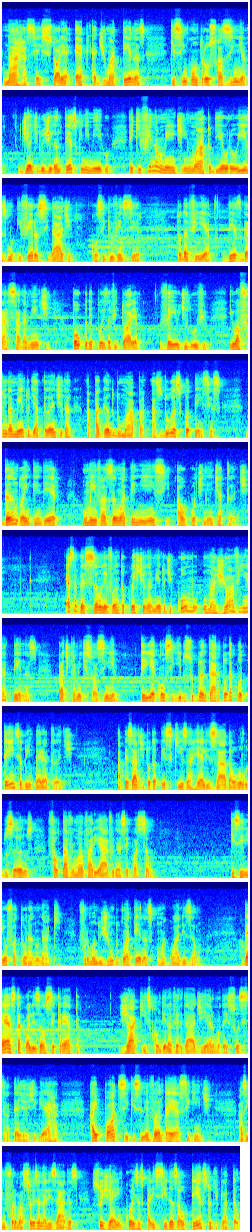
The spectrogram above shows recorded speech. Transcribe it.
Narra-se a história épica de uma Atenas que se encontrou sozinha diante do gigantesco inimigo e que finalmente, em um ato de heroísmo e ferocidade, conseguiu vencer. Todavia, desgraçadamente, pouco depois da vitória, veio o dilúvio e o afundamento de Atlântida, apagando do mapa as duas potências, dando a entender uma invasão ateniense ao continente Atlante. Essa versão levanta o questionamento de como uma jovem Atenas, praticamente sozinha, teria conseguido suplantar toda a potência do Império Atlante. Apesar de toda a pesquisa realizada ao longo dos anos, faltava uma variável nessa equação, que seria o fator Anunnaki, formando junto com Atenas uma coalizão. Desta coalizão secreta, já que esconder a verdade era uma das suas estratégias de guerra, a hipótese que se levanta é a seguinte: as informações analisadas sugerem coisas parecidas ao texto de Platão,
